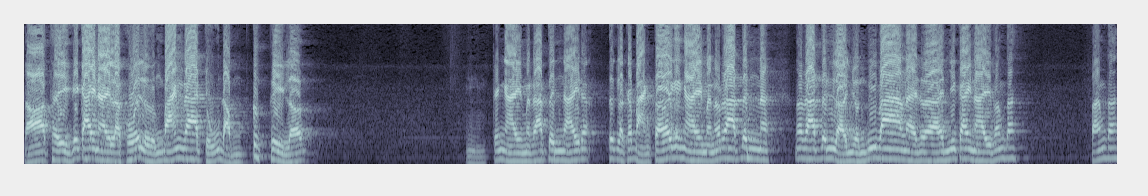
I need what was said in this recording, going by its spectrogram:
đó, thì cái cây này là khối lượng bán ra chủ động cực kỳ lớn ừ, cái ngày mà ra tin này đó tức là các bạn tới cái ngày mà nó ra tin nó ra tin lợi nhuận quý ba này là hình như cây này phải không ta? Phải không ta?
